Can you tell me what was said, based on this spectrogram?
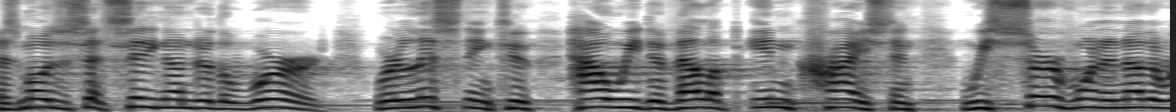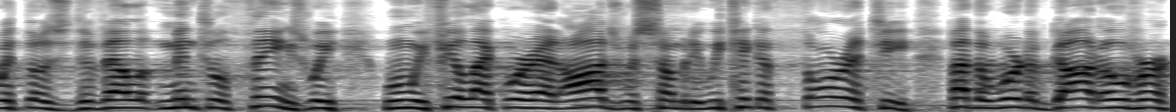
as Moses said, sitting under the word, we're listening to how we develop in Christ and we serve one another with those developmental things. We, when we feel like we're at odds with somebody, we take authority by the word of God over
